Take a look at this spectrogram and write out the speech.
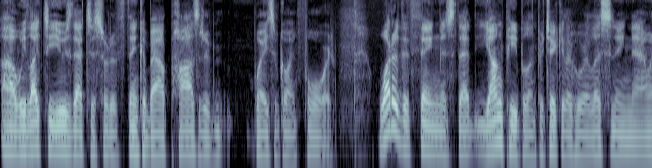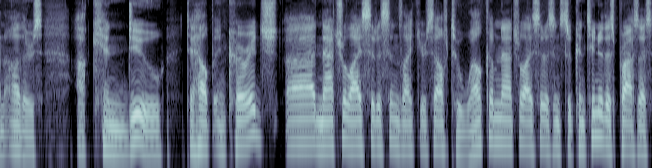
Uh, we like to use that to sort of think about positive ways of going forward. What are the things that young people in particular who are listening now and others uh, can do to help encourage uh, naturalized citizens like yourself to welcome naturalized citizens to continue this process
